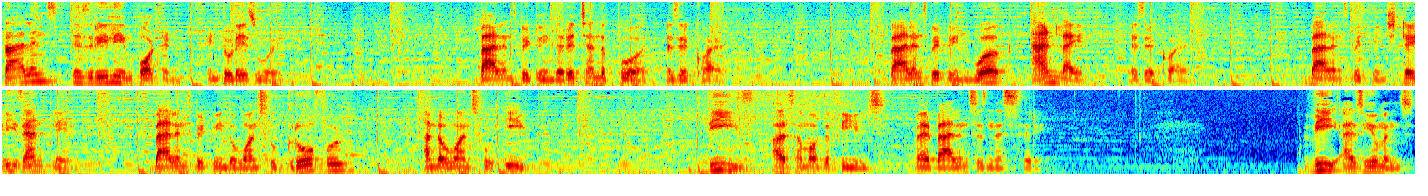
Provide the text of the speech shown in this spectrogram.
Balance is really important in today's world. Balance between the rich and the poor is required. Balance between work and life is required. Balance between studies and playing. Balance between the ones who grow food and the ones who eat. These are some of the fields where balance is necessary. we as humans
